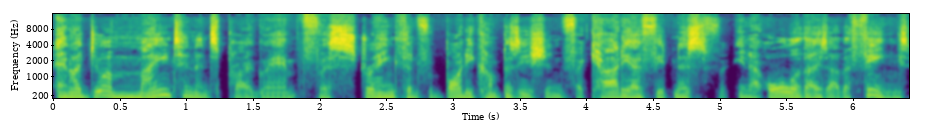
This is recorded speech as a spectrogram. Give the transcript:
and I do a maintenance program for strength and for body composition, for cardio fitness, for, you know, all of those other things.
